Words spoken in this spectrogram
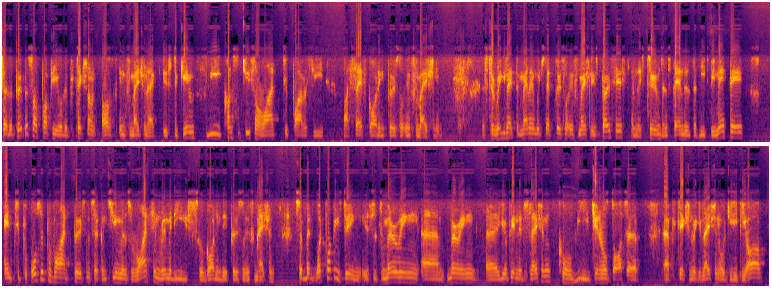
So the purpose of POPI, or the Protection of Information Act, is to give the constitutional right to privacy by safeguarding personal information. It's to regulate the manner in which that personal information is processed, and there's terms and standards that need to be met there, and to also provide persons or consumers rights and remedies regarding their personal information. So, but what POPI is doing is it's mirroring um, mirroring uh, European legislation called the General Data uh, Protection Regulation or GDPR.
